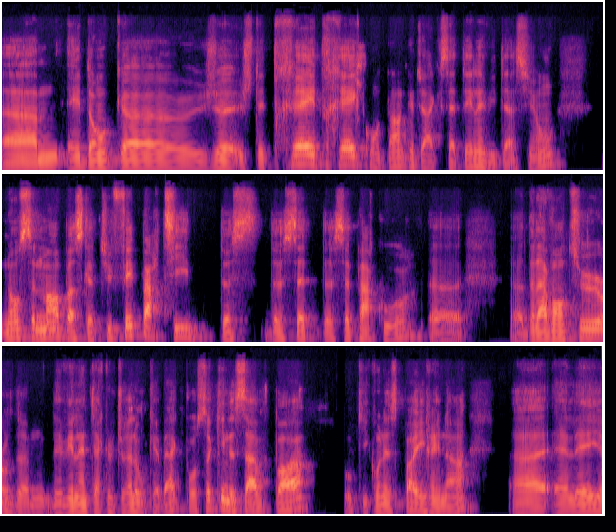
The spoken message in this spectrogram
Euh, et donc, euh, j'étais très, très content que tu aies accepté l'invitation, non seulement parce que tu fais partie de, de, cette, de ce parcours, de l'aventure des villes interculturelles au Québec. Pour ceux qui ne savent pas ou qui ne connaissent pas Irena, elle est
